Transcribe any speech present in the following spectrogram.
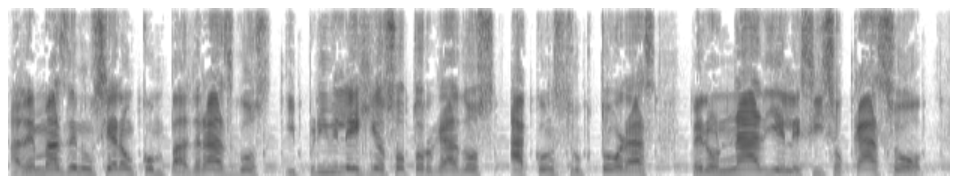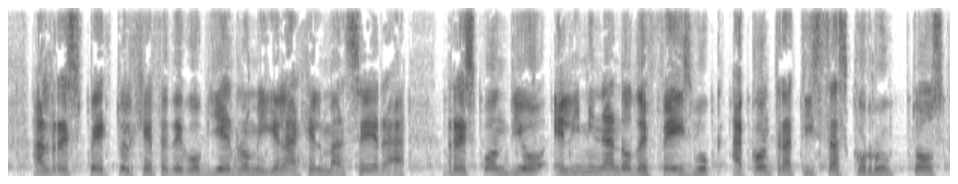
Además denunciaron compadrazgos y privilegios otorgados a constructoras, pero nadie les hizo caso. Al respecto, el jefe de gobierno Miguel Ángel Mancera respondió eliminando de Facebook a contratistas corruptos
